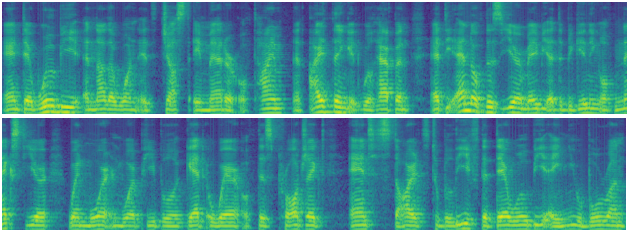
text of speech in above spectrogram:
and there will be another one. It's just a matter of time. And I think it will happen at the end of this year, maybe at the beginning of next year when more and more people get aware of this project and start to believe that there will be a new bull run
